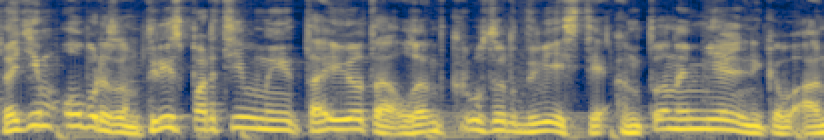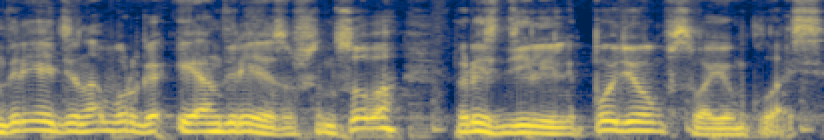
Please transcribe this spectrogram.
Таким образом, три спортивные Toyota Land Cruiser 200 Антона Мельникова, Андрея Динабурга и Андрея Сушенцова разделили подиум в своем классе.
